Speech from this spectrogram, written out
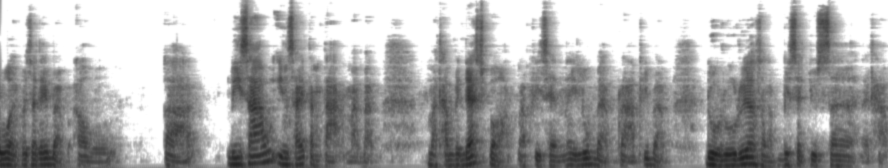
ด้วย เพราะจะได้แบบเอาอ่า result insight ต่างๆ มาแบบมาทำเป็นแดชบอร์ดมา present ในรูปแบบกราฟที่แบบดูรู้เรื่องสำหรับ business user นะครับ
